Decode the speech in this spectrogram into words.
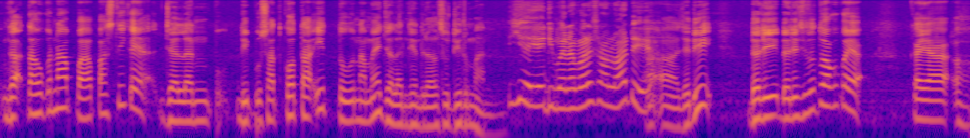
nggak tahu kenapa pasti kayak jalan di pusat kota itu namanya Jalan Jenderal Sudirman. Iya ya di mana-mana selalu ada ya. Heeh, jadi dari dari situ tuh aku kayak kayak oh,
